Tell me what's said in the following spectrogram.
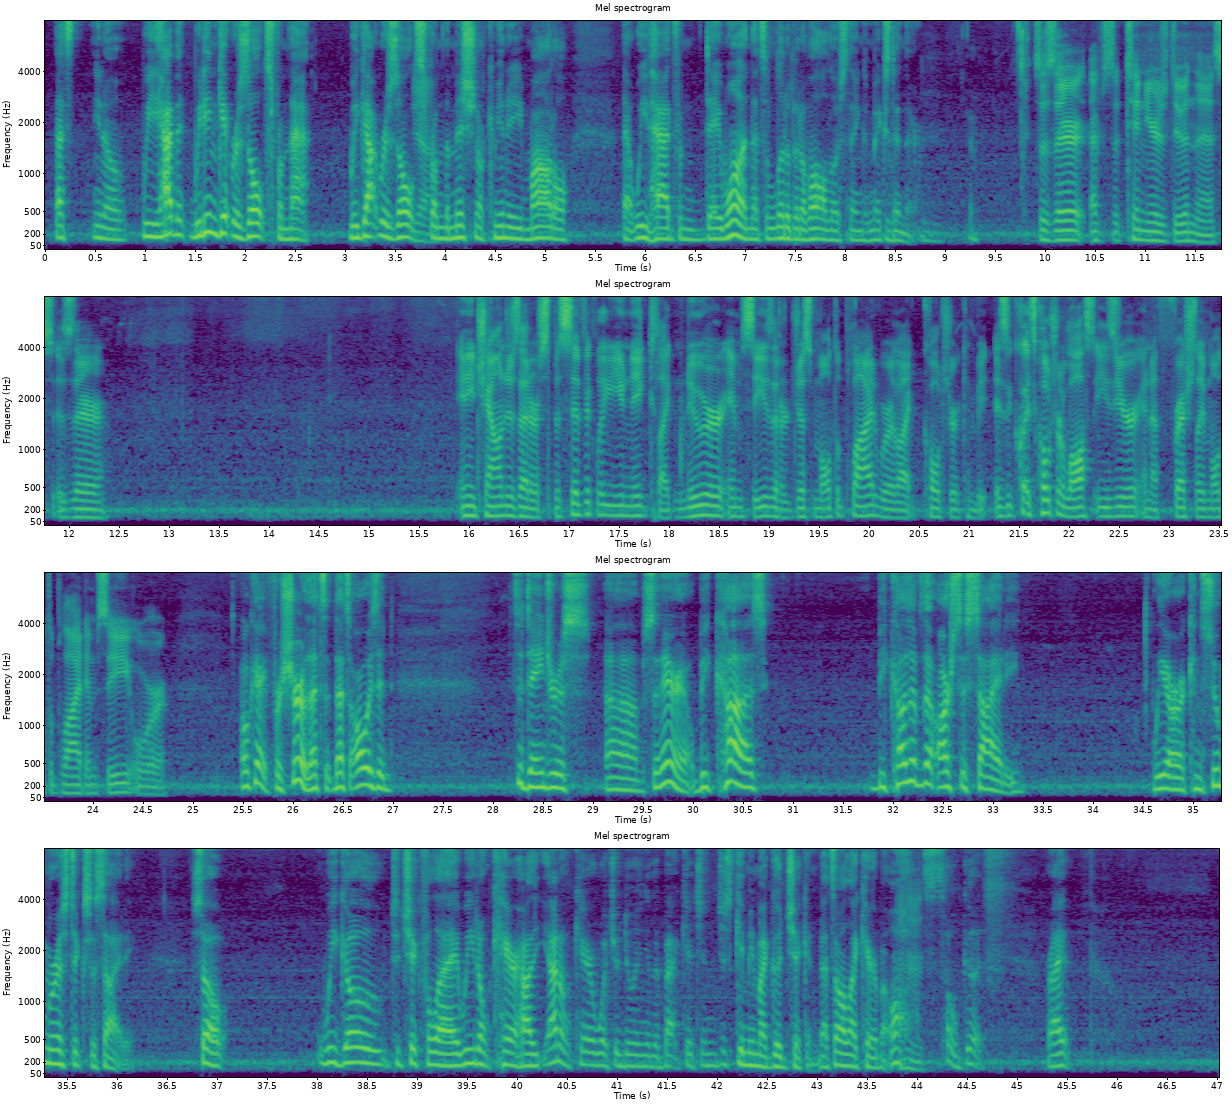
that's you know we haven't we didn't get results from that. We got results Yeah. from the missional community model that we've had from day one that's a little bit of all those things mixed mm. in there. Mm. So is there after ten years doing this, is there any challenges that are specifically unique to like newer MCs that are just multiplied, where like culture can be is it is culture lost easier in a freshly multiplied MC or? Okay for sure. That's that's always a it's a dangerous um, scenario because because of the our society we are a consumeristic society. So we go to chick-fil-a we don't care how i don't care what you're doing in the back kitchen just give me my good chicken. That's all i care about. Oh it's so good right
